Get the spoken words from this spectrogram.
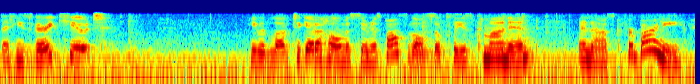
But he's very cute he would love to get a home as soon as possible, so please come on in and ask for Barney.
